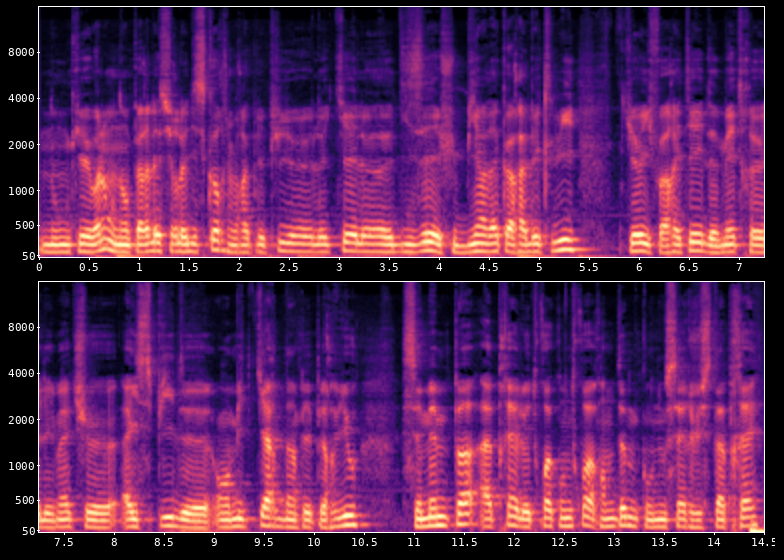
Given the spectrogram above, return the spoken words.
Donc euh, voilà, on en parlait sur le Discord, je me rappelais plus lequel disait, et je suis bien d'accord avec lui, qu'il faut arrêter de mettre les matchs high speed en mid-card d'un pay-per-view. C'est même pas après le 3 contre 3 random qu'on nous sert juste après.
